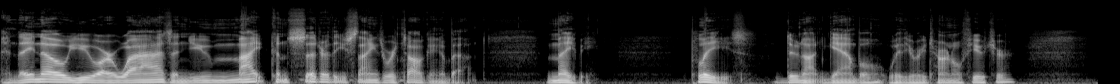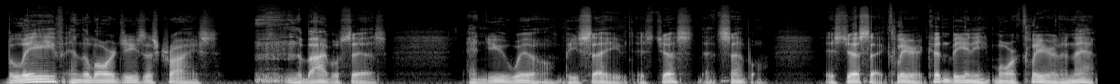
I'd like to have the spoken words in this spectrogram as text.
And they know you are wise and you might consider these things we're talking about. Maybe. Please do not gamble with your eternal future. Believe in the Lord Jesus Christ, the Bible says, and you will be saved. It's just that simple. It's just that clear. It couldn't be any more clear than that.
